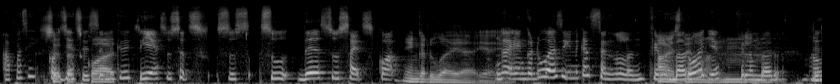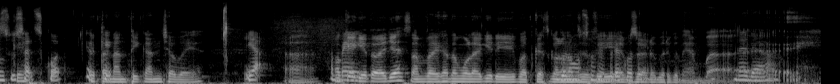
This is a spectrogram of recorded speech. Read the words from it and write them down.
apa sih kok Suicide Justice Squad. League sih? Iya, Suicide Sus- Su- The Suicide Squad. yang kedua ya, ya, ya. Enggak, yang kedua sih ini kan standalone, film Oh, baru standalone. aja, Hmm. film baru The Oke. Suicide Squad. Kita Oke. nantikan coba ya. Ya. Ah, Sampai- Oke gitu aja sampai ketemu lagi di podcast Golongan Sufi episode berikutnya. Bye. Dadah.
